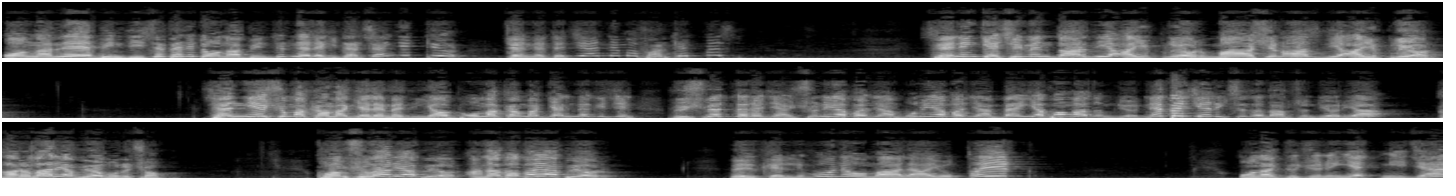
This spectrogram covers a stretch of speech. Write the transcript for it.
Onlar neye bindiyse beni de ona bindir. Nereye gidersen git diyor. Cennete cehenneme fark etmez. Senin geçimin dar diye ayıplıyor. Maaşın az diye ayıplıyor. Sen niye şu makama gelemedin? Ya o makama gelmek için rüşvet vereceksin, şunu yapacaksın, bunu yapacaksın, ben yapamadım diyor. Ne beceriksiz adamsın diyor ya. Karılar yapıyor bunu çok. Komşular yapıyor, ana baba yapıyor. Ve yükellifûnehu mâ lâ yutîk. Ona gücünün yetmeyeceği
